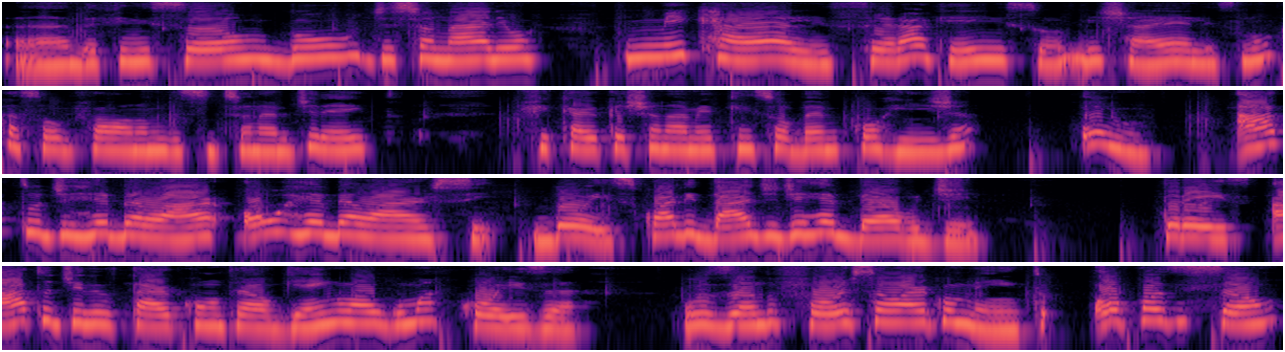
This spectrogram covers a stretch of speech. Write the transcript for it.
a definição do dicionário Michaelis, será que é isso? Michaelis? Nunca soube falar o nome desse dicionário direito. Fica aí o questionamento, quem souber me corrija. 1. Um, ato de rebelar ou rebelar-se. 2. Qualidade de rebelde. 3. Ato de lutar contra alguém ou alguma coisa, usando força ou argumento. Oposição,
